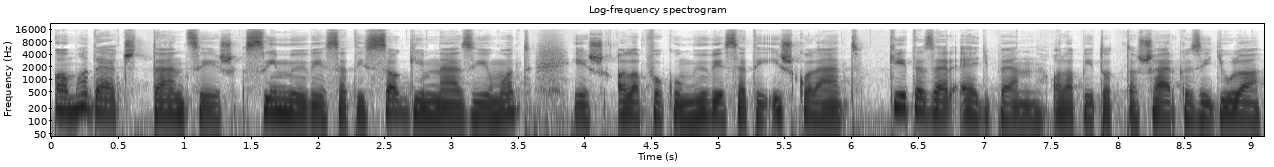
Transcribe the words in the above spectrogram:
A Madács Tánc és Színművészeti Szakgimnáziumot és Alapfokú Művészeti Iskolát 2001-ben alapította Sárközi Gyula,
